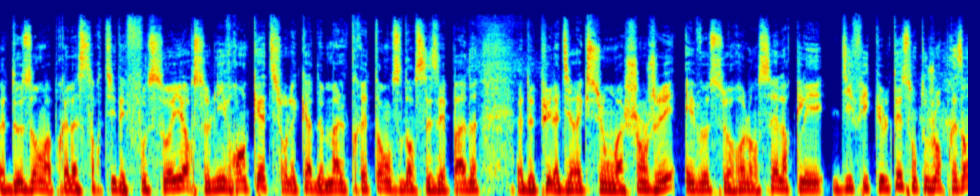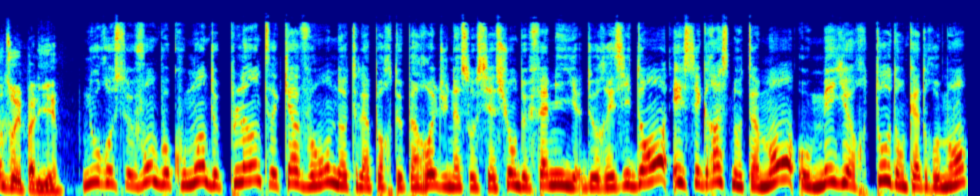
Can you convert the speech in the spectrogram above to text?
Deux ans après la sortie des Fossoyeurs, ce livre enquête sur les cas de maltraitance dans ces EHPAD. Depuis, la direction a changé et veut se relancer alors que les difficultés sont toujours présentes, Zoé Pallier. Nous recevons beaucoup moins de plaintes qu'avant, note la porte-parole d'une association de familles de résidents, et c'est grâce notamment au meilleur taux d'encadrement.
